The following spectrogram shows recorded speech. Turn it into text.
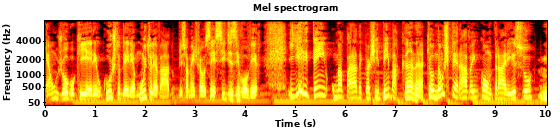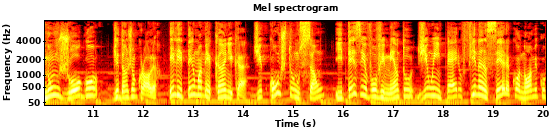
É um jogo que ele, o custo dele é muito elevado, principalmente para você se desenvolver. E ele tem uma parada que eu achei bem bacana que eu não esperava encontrar isso num jogo de dungeon crawler. Ele tem uma mecânica de construção e desenvolvimento de um império financeiro econômico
